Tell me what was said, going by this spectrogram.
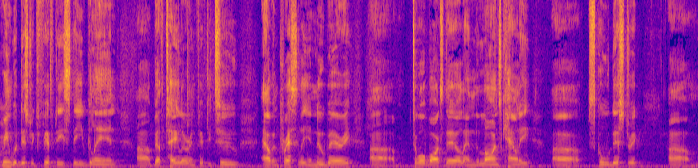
Greenwood District 50, Steve Glenn, uh, Beth Taylor in 52, Alvin Presley in Newberry, um, to Old Barksdale and the Laurens County uh, School District. Um,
